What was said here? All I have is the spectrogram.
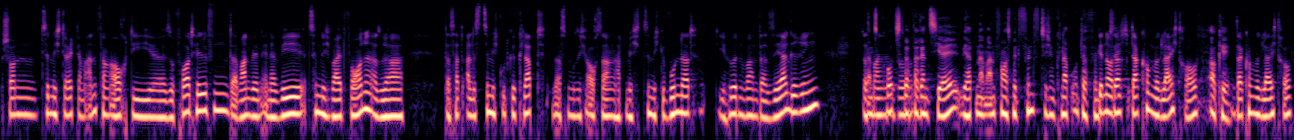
schon ziemlich direkt am Anfang auch die äh, Soforthilfen. Da waren wir in NRW ziemlich weit vorne. Also da, das hat alles ziemlich gut geklappt. Das muss ich auch sagen, hat mich ziemlich gewundert. Die Hürden waren da sehr gering. Das Ganz kurz so, referenziell, wir hatten am Anfang was mit 50 und knapp unter 50. Genau, da, da kommen wir gleich drauf. Okay. Da kommen wir gleich drauf.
